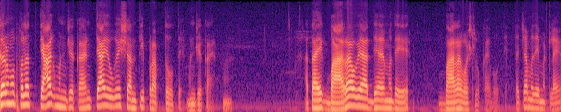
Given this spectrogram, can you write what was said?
कर्मफल त्याग म्हणजे काय? आणि त्या योगे शांती प्राप्त होते. म्हणजे काय? आता एक बाराव्या अध्यायामध्ये बारावा श्लोक आहे बहुतेक. त्याच्यामध्ये म्हटलं आहे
